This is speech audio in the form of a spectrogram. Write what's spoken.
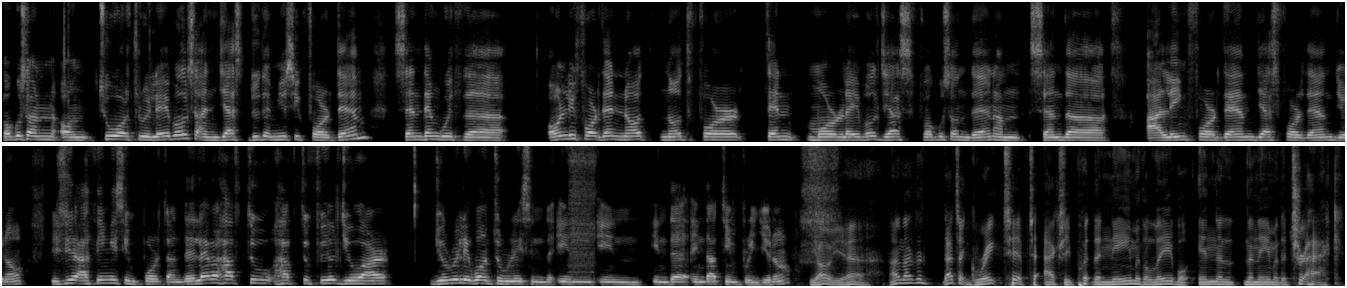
Focus on on two or three labels and just do the music for them. Send them with the only for them not not for 10 more labels. Just focus on them and send a, a link for them just for them you know. This is i think is important. The label have to have to feel you are you really want to release in the in in in the in that imprint you know oh yeah uh, that's a great tip to actually put the name of the label in the, the name of the track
